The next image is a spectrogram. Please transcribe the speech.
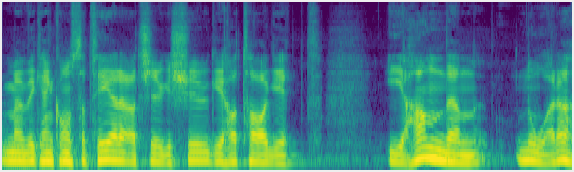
men vi kan konstatera att 2020 har tagit e-handeln några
